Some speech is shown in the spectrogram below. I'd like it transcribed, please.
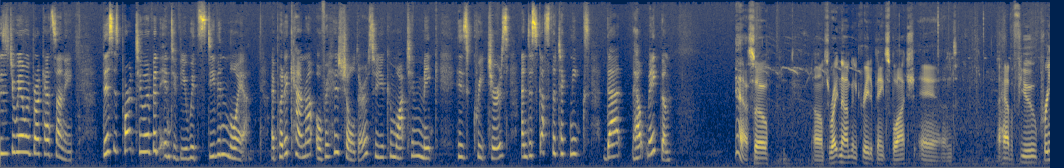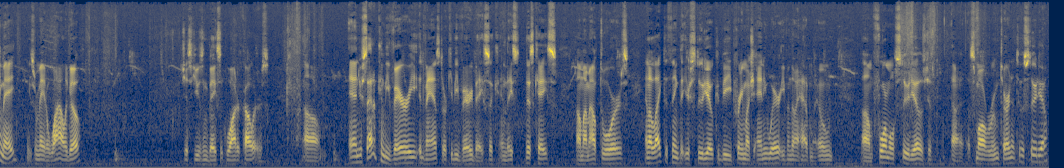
This is Joanne with Broadcast Sunny. This is part two of an interview with Stephen Loya. I put a camera over his shoulder so you can watch him make his creatures and discuss the techniques that help make them. Yeah, so um, so right now I'm going to create a paint splotch and I have a few pre-made. These were made a while ago. Just using basic watercolors. Um, and your setup can be very advanced or it can be very basic. In this, this case, um, I'm outdoors and I like to think that your studio could be pretty much anywhere even though I have my own um, formal studio. It's just uh, a small room turned into a studio.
